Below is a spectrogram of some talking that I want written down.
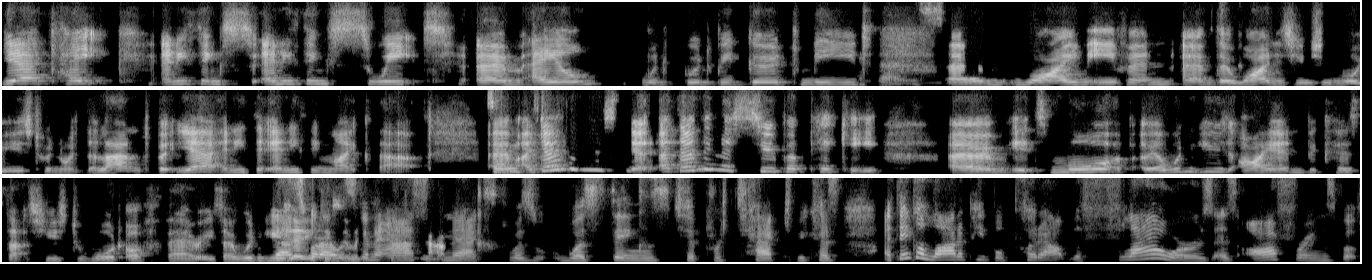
Yeah, cake, anything anything sweet, um, ale would would be good mead nice. um, wine even um, though wine is usually more used to anoint the land but yeah anything anything like that so um, i don't think i don't think they're super picky um, it's more. I wouldn't use iron because that's used to ward off fairies. I wouldn't use. That's what I was going to ask next. Was was things to protect because I think a lot of people put out the flowers as offerings, but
